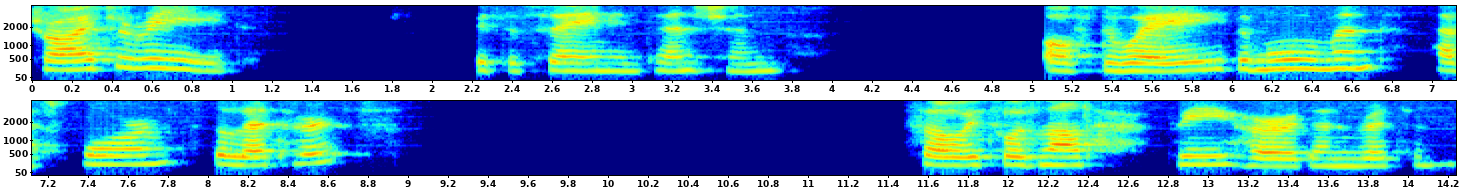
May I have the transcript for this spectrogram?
try to read with the same intention of the way the movement has formed the letters. So it was not pre-heard and written,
